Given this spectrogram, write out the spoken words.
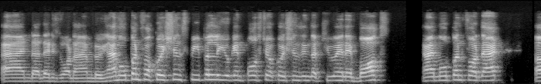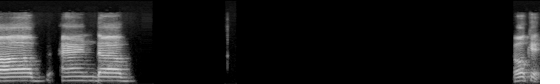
and uh, that is what I am doing. I'm open for questions, people. You can post your questions in the Q&A box. I'm open for that. Uh, and uh, okay,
